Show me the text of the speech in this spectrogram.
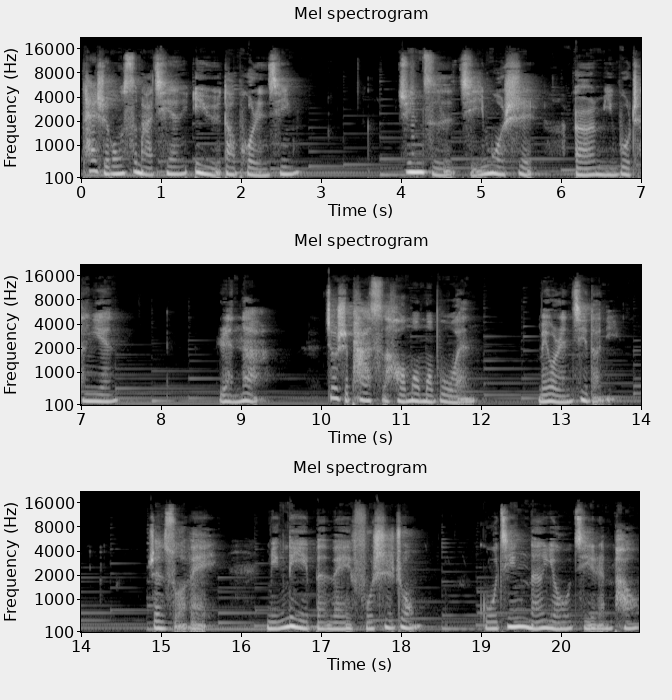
太史公司马迁一语道破人心：君子即末世而名不称焉。人呐，就是怕死后默默不闻，没有人记得你。正所谓，名利本为浮世众。古今能有几人抛？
